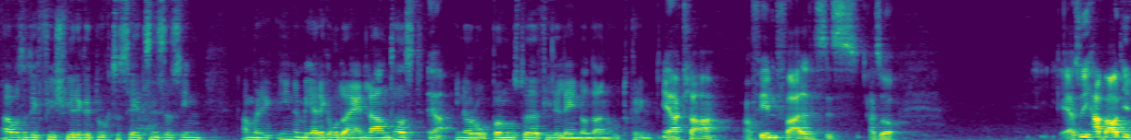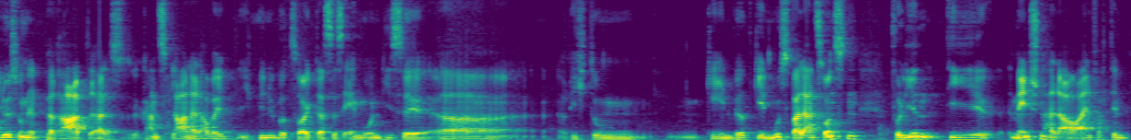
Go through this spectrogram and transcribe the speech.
was natürlich viel schwieriger durchzusetzen ist als in, in Amerika, wo du ein Land hast. Ja. In Europa musst du ja viele Länder unter einen Hut kriegen. Ja, klar, auf jeden Fall. Das ist, also, also ich habe auch die Lösung nicht parat, das ist ganz klar nicht, aber ich bin überzeugt, dass es irgendwo in diese äh, Richtung gehen wird, gehen muss, weil ansonsten verlieren die Menschen halt auch einfach den,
